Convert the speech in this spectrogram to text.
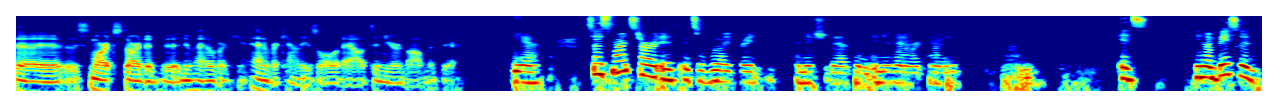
uh, Smart Start of New Hanover, Hanover County is all about and your involvement there. Yeah, so Smart Start is it's a really great initiative in, in New Hanover County. Um, it's you know basically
